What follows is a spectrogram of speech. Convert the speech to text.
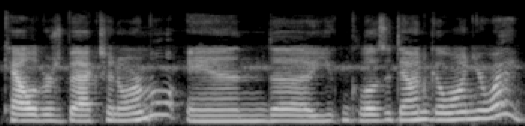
Calibre's back to normal, and uh, you can close it down and go on your way.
